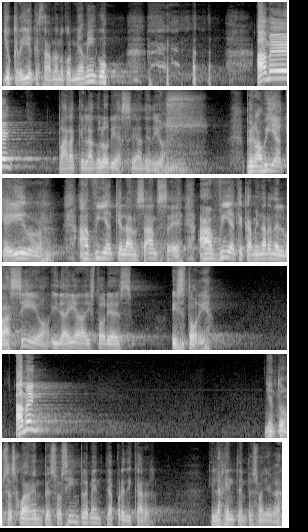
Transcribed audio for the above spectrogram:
Yo creía que estaba hablando con mi amigo. Amén. Para que la gloria sea de Dios. Pero había que ir, había que lanzarse, había que caminar en el vacío. Y de ahí a la historia es historia. Amén. Y entonces Juan empezó simplemente a predicar. Y la gente empezó a llegar.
